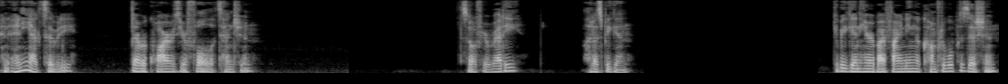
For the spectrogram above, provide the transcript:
in any activity that requires your full attention. So if you're ready, let us begin. You can begin here by finding a comfortable position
